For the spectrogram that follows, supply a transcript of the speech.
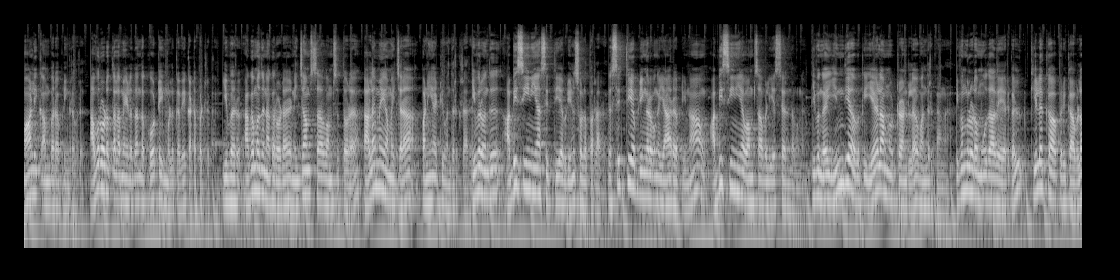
மாலிக் அம்பர் அப்படிங்கிறவர். அவரோட தலைமையில தான் அந்த கோட்டை முழுக்கவே கட்டப்பட்டிருக்கு. இவர் அகமது நகரோட நிஜாம் ஷா வம்சத்தோட தலைமை அமைச்சரா பணியாற்றி வந்திருக்கிறார். இவர் வந்து அபிசீனியா சித்தி அப்படின்னு சொல்லப்படுறாரு. இந்த சித்தி அப்படிங்கிறவங்க யாரு அப்படின்னா அபிசீனியா வம்சாவளியை சேர்ந்தவங்க. இவங்க இந்தியாவுக்கு ஏழாம் நூற்றாண்டுல வந்திருக்காங்க. இவங்களோட மூதாதையர்கள் கிழக்கு ஆப்பிரிக்காவில்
